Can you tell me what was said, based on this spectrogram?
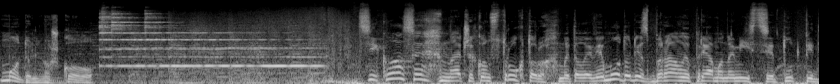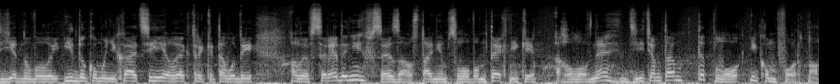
модульну школу. Ці класи, наче конструктор, металеві модулі збирали прямо на місці. Тут під'єднували і до комунікації, електрики та води. Але всередині все за останнім словом техніки. А головне, дітям там тепло і комфортно.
